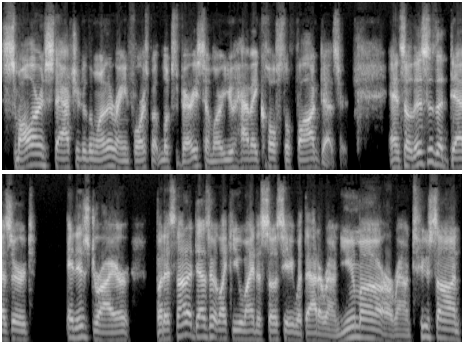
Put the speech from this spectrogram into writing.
smaller in stature to the one of the rainforest, but looks very similar. You have a coastal fog desert, and so this is a desert it is drier, but it's not a desert like you might associate with that around Yuma or around Tucson.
